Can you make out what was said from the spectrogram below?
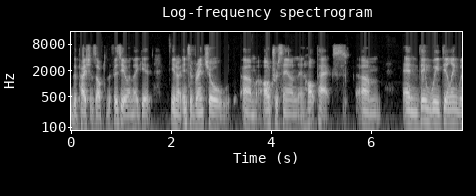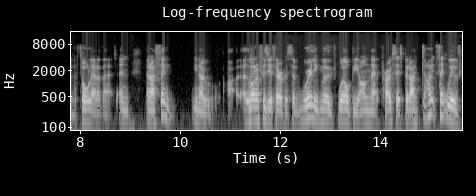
the patients off to the physio, and they get you know interventional um, ultrasound and hot packs, um, and then we're dealing with the fallout of that. And and I think you know a lot of physiotherapists have really moved well beyond that process, but I don't think we've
